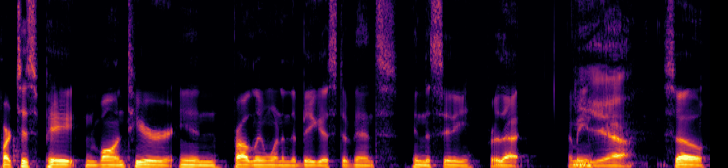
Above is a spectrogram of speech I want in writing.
participate and volunteer in probably one of the biggest events in the city for that. I mean, yeah, so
